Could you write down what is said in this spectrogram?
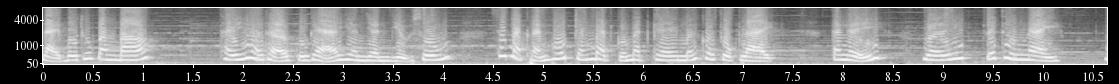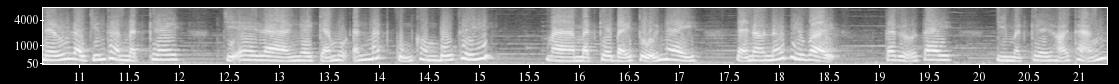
Lại bôi thuốc băng bó. Thấy hơi thở của gã dần dần dịu xuống Sắc mặt hoảng hốt trắng bạch của Mạch Khê mới khôi phục lại. Ta nghĩ với vết thương này Nếu là chính thành Mạch Khê Chỉ e là ngay cả một ánh mắt cũng không bố thí. Mà Mạch Khê 7 tuổi này Lại non nớt như vậy. Ta rửa tay, nhìn Mạch Khê hỏi thẳng.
